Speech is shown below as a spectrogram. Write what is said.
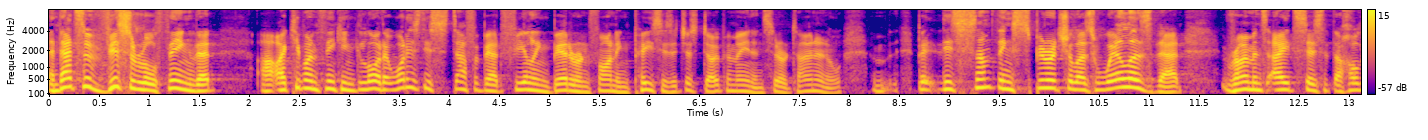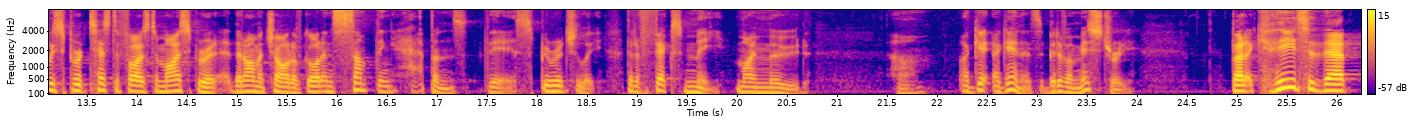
and that's a visceral thing that uh, I keep on thinking, Lord, what is this stuff about feeling better and finding peace? Is it just dopamine and serotonin? Or, um, but there's something spiritual as well as that. Romans 8 says that the Holy Spirit testifies to my spirit that I'm a child of God, and something happens there spiritually that affects me, my mood. Um, again, again, it's a bit of a mystery. But a key to that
